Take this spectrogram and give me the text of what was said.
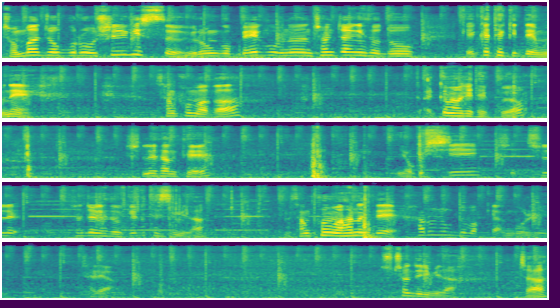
전반적으로 실기스 이런 거 빼고는 천장에서도 깨끗했기 때문에 상품화가 깔끔하게 됐고요. 실내 상태 역시 시- 실내 천장에서 깨끗했습니다. 상품화 하는데 하루 정도밖에 안 걸린 차량 추천드립니다. 자,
